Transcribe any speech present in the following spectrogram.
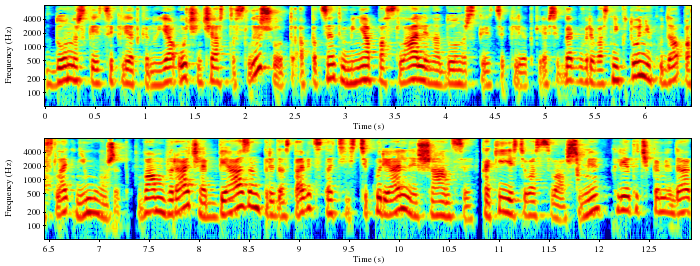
донорская яйцеклетка. Но я очень часто слышу от, от пациентов, меня послали на донорскую яйцеклетку. Я всегда говорю, вас никто никуда послать не может. Вам врач обязан предоставить статистику, реальные шансы, какие есть у вас с вашими клеточками, да,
